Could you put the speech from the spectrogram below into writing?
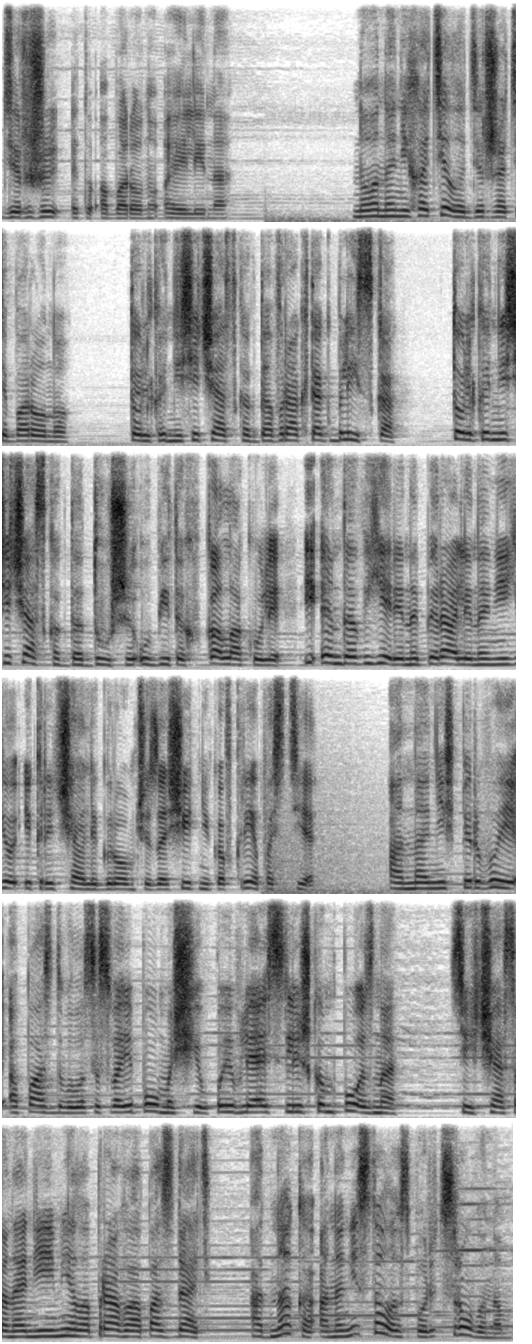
Держи эту оборону, Айлина. Но она не хотела держать оборону. Только не сейчас, когда враг так близко. Только не сейчас, когда души убитых в Калакуле и Эндовьере напирали на нее и кричали громче защитников крепости. Она не впервые опаздывала со своей помощью, появляясь слишком поздно. Сейчас она не имела права опоздать. Однако она не стала спорить с Рованом.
